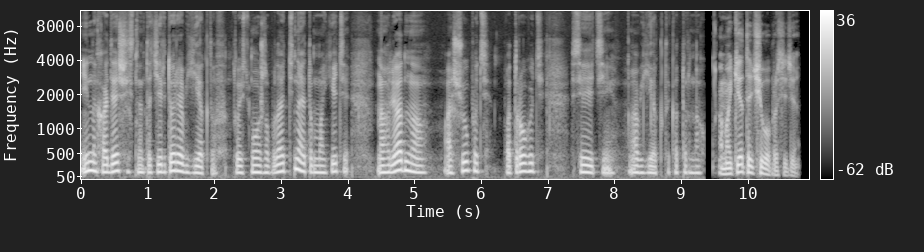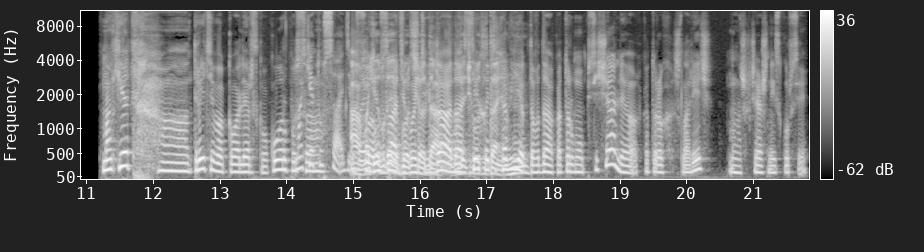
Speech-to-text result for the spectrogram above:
и находящихся на этой территории объектов. То есть можно подойти на этом макете наглядно ощупать, потрогать все эти объекты, которые находятся. А макеты чего, простите? Макет а, третьего кавалерского корпуса. Макет усадьбы. А, Э, макет вот усадьб это вот этих, да, да, вот да, всех вот этих объектов, да, которые мы посещали, о которых шла речь на нашей вчерашней экскурсии.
